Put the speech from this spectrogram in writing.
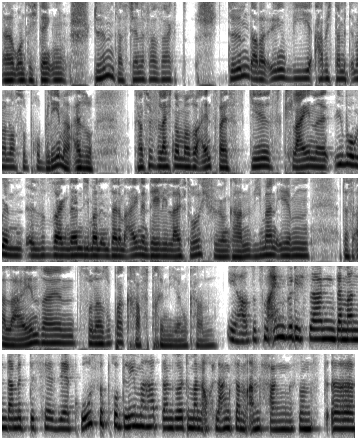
ähm, und sich denken, stimmt, was Jennifer sagt, stimmt, aber irgendwie habe ich damit immer noch so Probleme. Also Kannst du vielleicht nochmal so ein, zwei Skills, kleine Übungen äh, sozusagen nennen, die man in seinem eigenen Daily Life durchführen kann, wie man eben das Alleinsein zu einer Superkraft trainieren kann? Ja, also zum einen würde ich sagen, wenn man damit bisher sehr große Probleme hat, dann sollte man auch langsam anfangen, sonst äh,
